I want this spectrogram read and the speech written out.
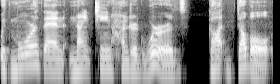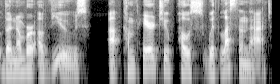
with more than 1900 words got double the number of views uh, compared to posts with less than that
